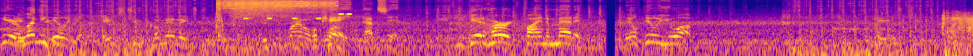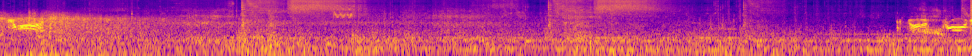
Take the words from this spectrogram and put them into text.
Here, let me heal you. HQ, come in, HQ. This is Rhino Okay, Squad. that's it. You get hurt, find a medic. They'll heal you up. Come on! Got a strong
